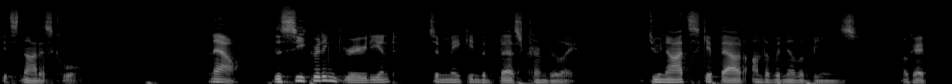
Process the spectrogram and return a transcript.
it's not as cool. Now, the secret ingredient to making the best creme brulee. Do not skip out on the vanilla beans. Okay,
